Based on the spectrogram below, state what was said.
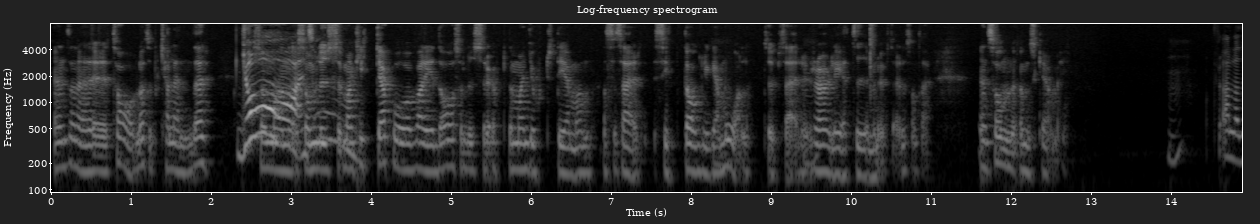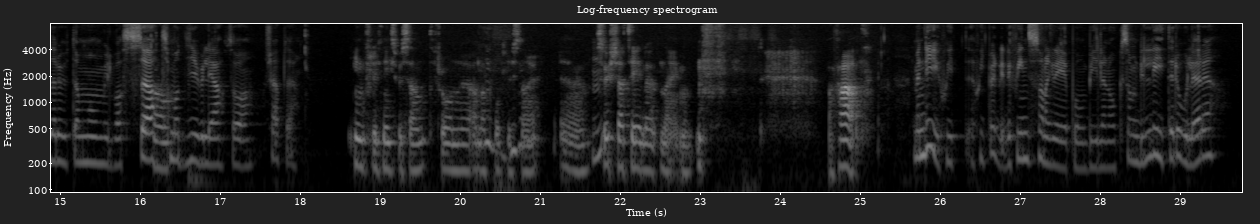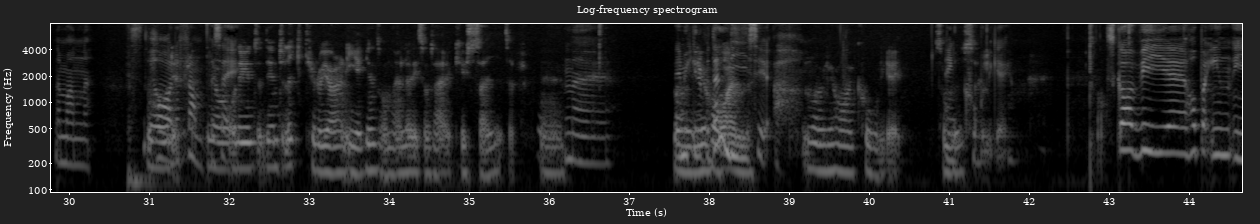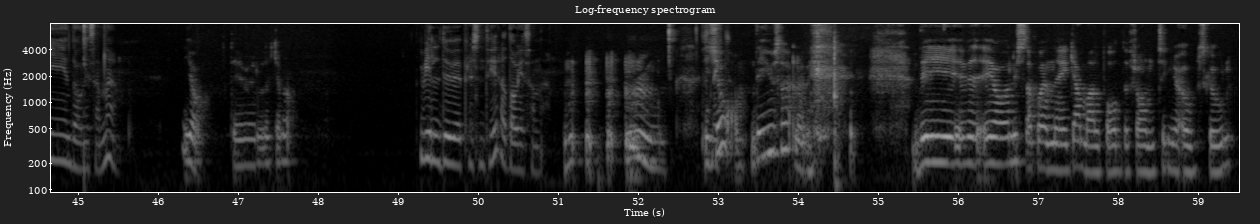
En sån här tavla, typ kalender. Ja! som man, som sån. lyser, man klickar på varje dag så lyser det upp när man gjort det man, alltså så här, sitt dagliga mål. Typ så här, rörlighet 10 minuter eller sånt där. En sån önskar jag mig. För alla där ute om någon vill vara söt Ja. mot Julia så köp det. Inflyttningspresent från eh, alla poddlyssnare. Mm. Eh, swisha till, nej men. Vad fan. Men det är ju skit, skitbra grej. Det finns såna grejer på mobilen också men det är lite roligare när man har det framför ja, sig. och det är ju inte, det är inte lika kul att göra en egen sån eller liksom så här kryssa i typ. Eh, Nej. Det är man, vill mycket ju ha en, lyser ju. Ah, man vill ju ha en cool grej. En lyser. cool grej. Ska vi eh, hoppa in i dagens ämne? Ja, det är väl lika bra. Vill du presentera dagens ämne? ja, det är ju så här nu. Det är, jag lyssnade på en eh, gammal podd från Tyngre Old School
